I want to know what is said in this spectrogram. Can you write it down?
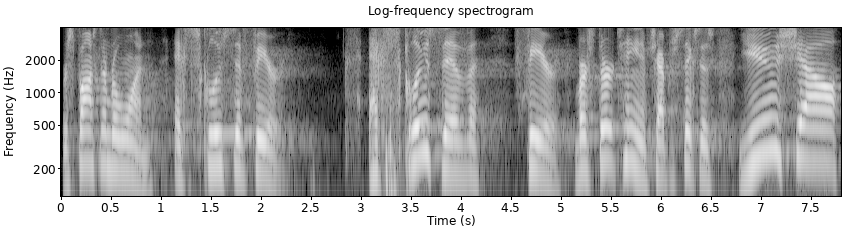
Response number one exclusive fear. Exclusive fear. Verse 13 of chapter 6 says, You shall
